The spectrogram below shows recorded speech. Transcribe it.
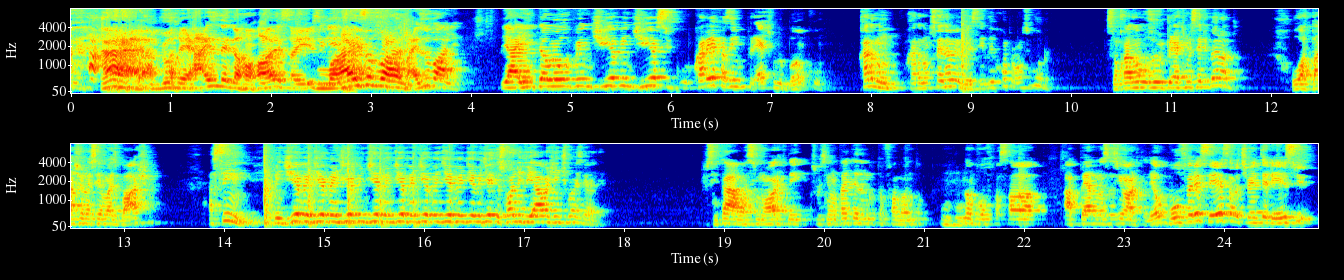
Ah, mil reais, legal. Olha isso aí. Isso aqui. Mais o vale. Mais o vale. E aí, então, eu vendia, vendia. seguro. O cara ia fazer empréstimo no banco. O cara não, o cara não saía da minha vez, tem que comprar um seguro. Senão o cara não usa o empréstimo vai ser liberado. Ou a taxa vai ser mais baixa. Assim, vendia, vendia, vendia, vendia, vendia, vendia, vendia, vendia, vendia. Eu só aliviava a gente mais velha. Tipo assim, tá, uma senhora que daí, tipo assim, não tá entendendo o que eu tô falando. Uhum. Não vou passar a perna nessa senhora, entendeu? Vou oferecer, se ela tiver interesse.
